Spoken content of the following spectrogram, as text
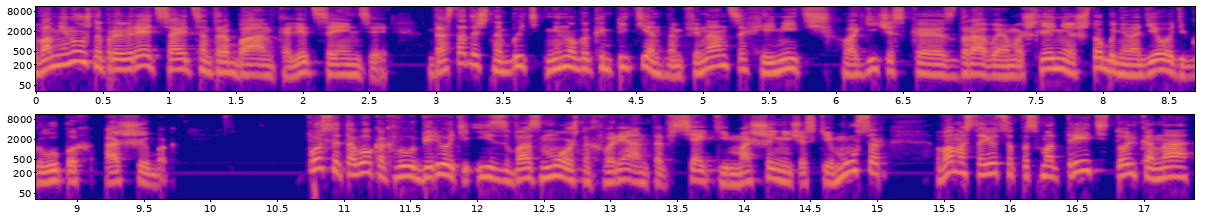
вам не нужно проверять сайт Центробанка, лицензии. Достаточно быть немного компетентным в финансах и иметь логическое здравое мышление, чтобы не наделать глупых ошибок. После того, как вы уберете из возможных вариантов всякий мошеннический мусор, вам остается посмотреть только на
